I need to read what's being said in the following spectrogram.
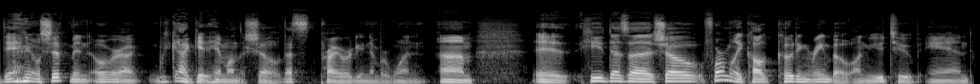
Daniel Shiffman over uh, we got to get him on the show. That's priority number 1. Um uh, he does a show formerly called Coding Rainbow on YouTube and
